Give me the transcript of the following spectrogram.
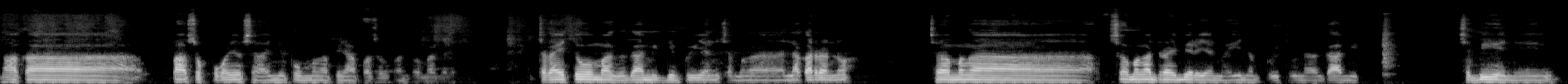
makakapasok po kayo sa inyo pong mga pinapasukan po mga ganito. At saka ito magagamit din po yan sa mga lakaran no. Sa mga sa mga driver yan, mainam po ito na gamit. Sabihin eh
